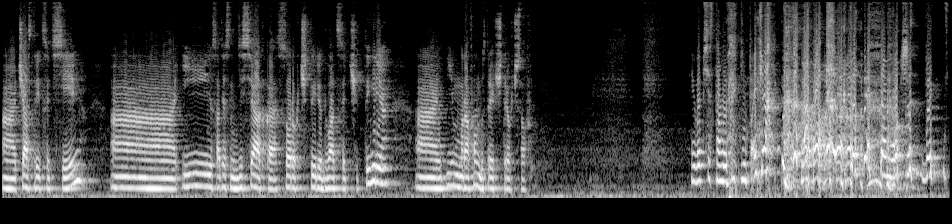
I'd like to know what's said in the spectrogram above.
а, час 37, а, и, соответственно, десятка 44, 24, а, и марафон быстрее 4 часов. И вообще стало непонятно, кто это может быть.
